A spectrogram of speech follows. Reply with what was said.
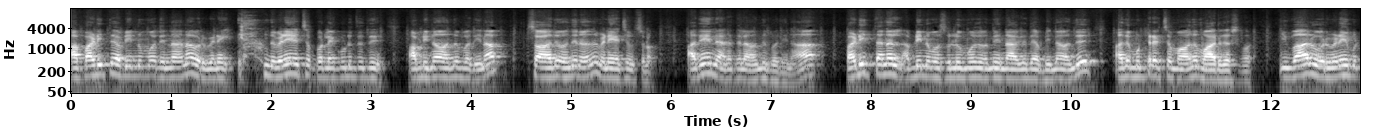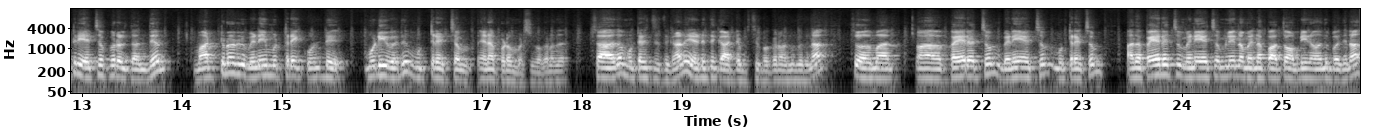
அப்ப படித்து அப்படின்னும் போது என்னன்னா ஒரு வினை. இந்த வினையச்ச பொருளை கொடுத்தது அப்படின்னா வந்து பாத்தீங்கன்னா சோ அது வந்து என்னது வினையச்சம் சொல்லலாம் அதே நேரத்துல வந்து பாத்தீங்கன்னா படித்தனல் அப்படின்னு நம்ம சொல்லும்போது வந்து என்ன ஆகுது அப்படின்னா வந்து அது முற்றெச்சமாக மாறுதல் சொல்லுவோம் இவ்வாறு ஒரு வினைமுற்று எச்சப்பொருள் தந்து மற்றொரு வினைமுற்றை கொண்டு முடிவது முற்றெச்சம் எனப்படும் படிச்சு பார்க்கணும் ஸோ அதை முற்றெச்சத்துக்கான எடுத்துக்காட்டு படிச்சு பார்க்குறோம். வந்து பார்த்தீங்கன்னா ஸோ பெயரச்சம் வினையச்சம் முற்றெச்சம் அந்த பெயரச்சும் வினையச்சம்லேயும் நம்ம என்ன பார்த்தோம் அப்படின்னா வந்து பார்த்தீங்கன்னா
